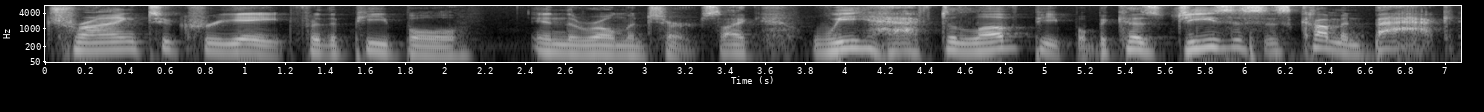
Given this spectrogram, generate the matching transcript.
trying to create for the people in the Roman church. Like we have to love people because Jesus is coming back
